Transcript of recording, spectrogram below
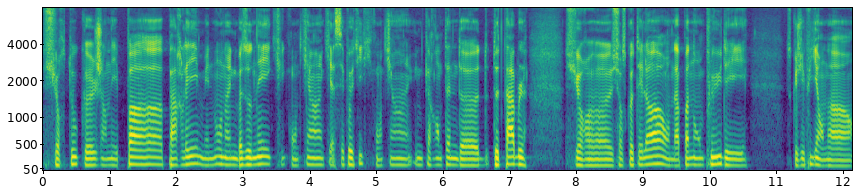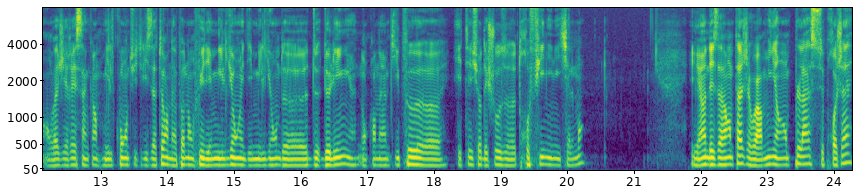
Surtout que j'en ai pas parlé, mais nous on a une base de données qui contient, qui est assez petite, qui contient une quarantaine de tables sur, sur ce côté-là. On n'a pas non plus des, ce que j'ai pu dire, on, va gérer 50 000 comptes utilisateurs, on n'a pas non plus des millions et des millions de, lignes, donc on a un petit peu euh, été sur des choses euh, trop fines initialement. Et un des avantages d'avoir mis en place ce projet,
